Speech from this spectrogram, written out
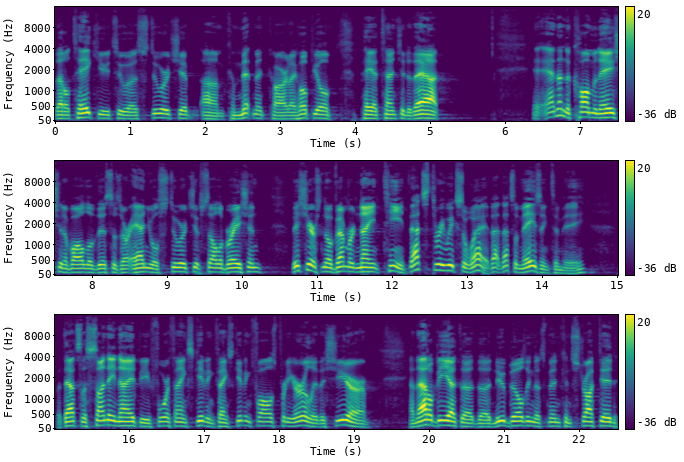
that'll take you to a stewardship um, commitment card. I hope you'll pay attention to that. And then the culmination of all of this is our annual stewardship celebration. This year is November 19th. That's three weeks away. That, that's amazing to me. But that's the Sunday night before Thanksgiving. Thanksgiving falls pretty early this year. And that'll be at the, the new building that's been constructed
